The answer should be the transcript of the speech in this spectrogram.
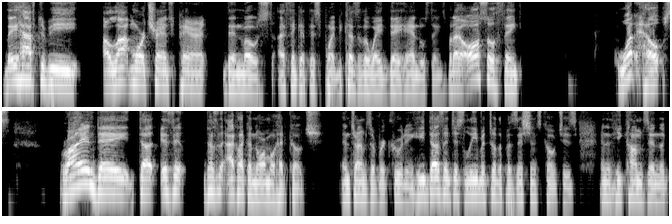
they have to be a lot more transparent than most, I think, at this point because of the way Day handles things. But I also think what helps Ryan Day do, isn't doesn't act like a normal head coach in terms of recruiting. He doesn't just leave it to the positions coaches and then he comes in to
